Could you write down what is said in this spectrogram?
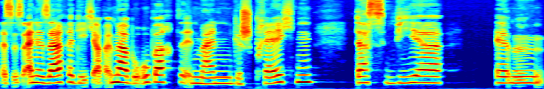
Das ist eine Sache, die ich auch immer beobachte in meinen Gesprächen, dass wir ähm,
